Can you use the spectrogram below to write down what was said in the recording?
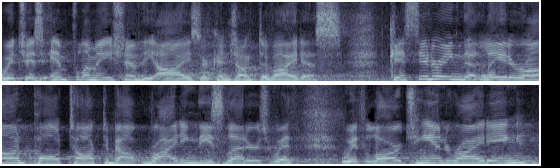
which is inflammation of the eyes or conjunctivitis. Considering that later on Paul talked about writing these letters with, with large handwriting,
